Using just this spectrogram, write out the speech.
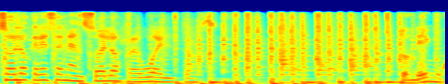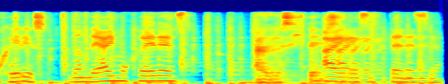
Solo crecen en suelos revueltos. Donde hay mujeres Donde hay mujeres, hay resistencia. hay resistencia.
